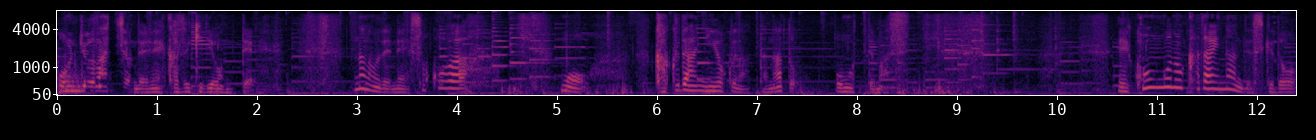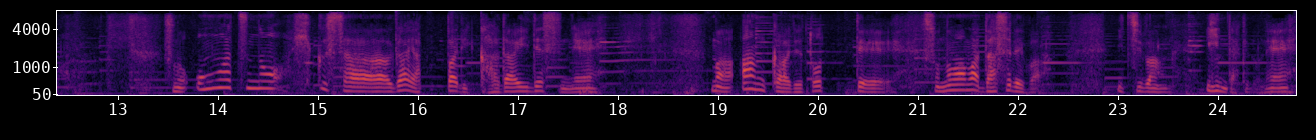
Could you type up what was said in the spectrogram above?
音量になっちゃうんだよね、風切り音って。なのでね、そこはもう格段に良くなったなと思ってます。え今後の課題なんですけど、その音圧の低さがやっぱり課題ですね。まあ、アンカーで撮って、そのまま出せれば一番いいんだけどね。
